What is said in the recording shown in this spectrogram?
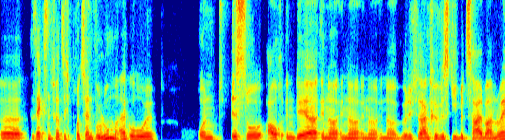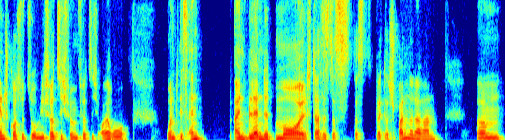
äh, 46% Volumenalkohol und ist so auch in der, in einer, in einer, in einer, in einer, würde ich sagen, für Whisky bezahlbaren Range, kostet so um die 40, 45 Euro und ist ein ein Blended Malt. Das ist das, das vielleicht das Spannende daran. Ähm,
